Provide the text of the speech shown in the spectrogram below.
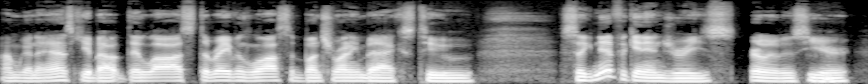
I'm going to ask you about. They lost. The Ravens lost a bunch of running backs to significant injuries earlier this year, mm-hmm.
